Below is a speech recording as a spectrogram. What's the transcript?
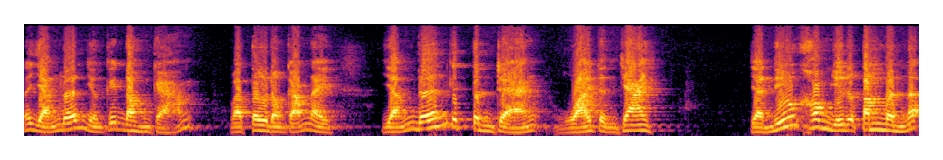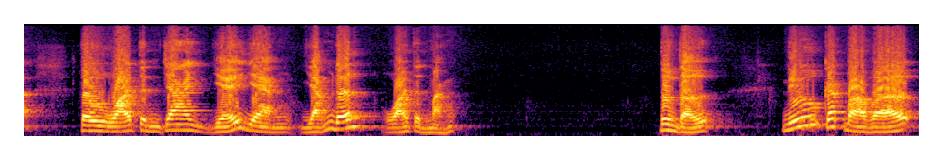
nó dẫn đến những cái đồng cảm. Và từ đồng cảm này dẫn đến cái tình trạng ngoại tình trai. Và nếu không giữ được tâm mình đó từ ngoại tình trai dễ dàng dẫn đến ngoại tình mặn. Tương tự nếu các bà vợ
